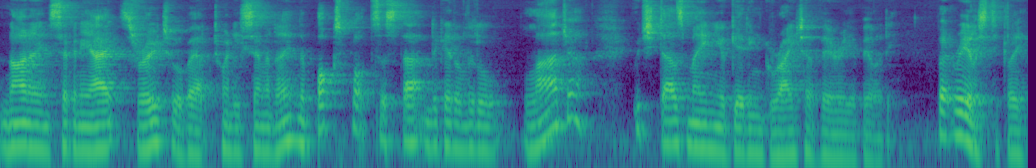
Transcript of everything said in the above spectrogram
1978 through to about 2017, the box plots are starting to get a little larger, which does mean you're getting greater variability. But realistically,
